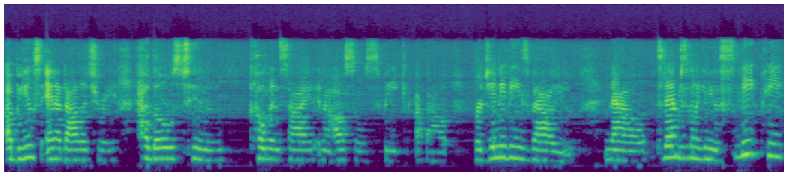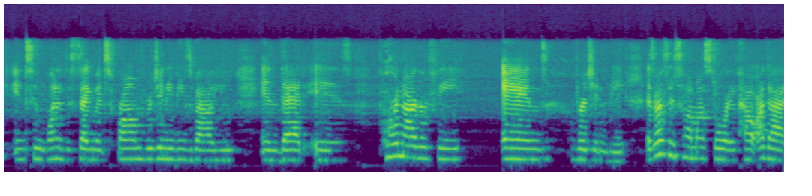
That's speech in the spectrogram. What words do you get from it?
abuse and idolatry, how those two coincide, and I also speak about virginity's value now, today I'm just going to give you a sneak peek into one of the segments from Virginity's Value, and that is pornography and virginity. It's actually telling my story of how I got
